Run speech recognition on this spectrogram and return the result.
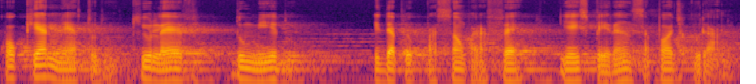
Qualquer método que o leve do medo e da preocupação para a fé e a esperança pode curá-lo.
